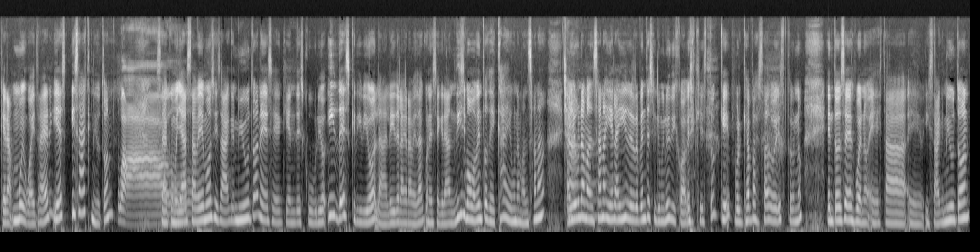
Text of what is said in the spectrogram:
que era muy guay traer y es Isaac Newton. ¡Wow! O sea, como ya sabemos, Isaac Newton es el quien descubrió y describió la ley de la gravedad con ese grandísimo momento de cae una manzana, cayó una manzana y él ahí de repente se iluminó y dijo, a ver, ¿qué esto qué? ¿Por qué ha pasado esto? ¿no? Entonces, bueno, eh, está eh, Isaac Newton,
